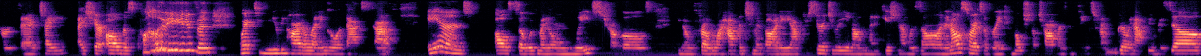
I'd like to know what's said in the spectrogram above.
perfect. I, I share all those qualities and worked really hard on letting go of that stuff. And also with my own weight struggles, you know, from what happened to my body after surgery and all the medication I was on, and all sorts of like emotional traumas and things from growing up in Brazil.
